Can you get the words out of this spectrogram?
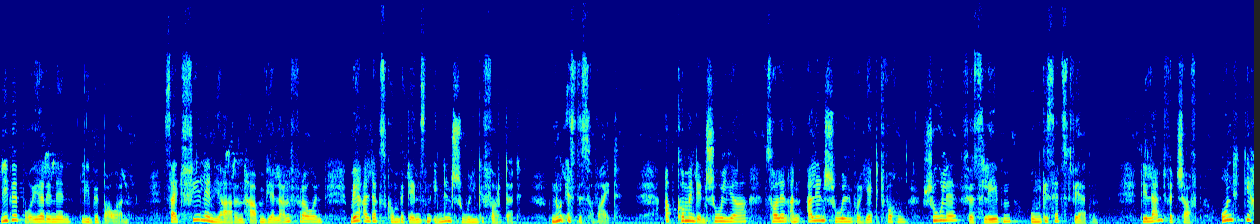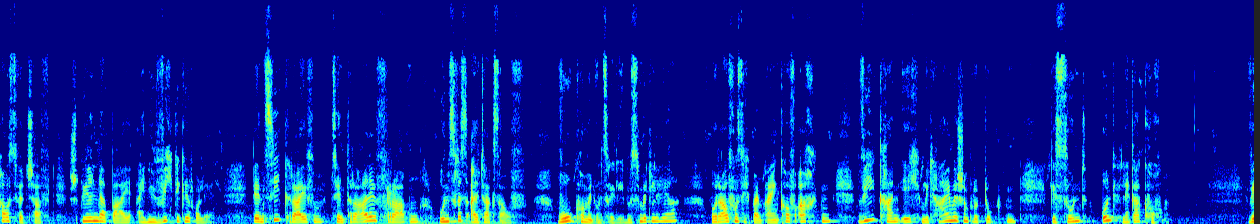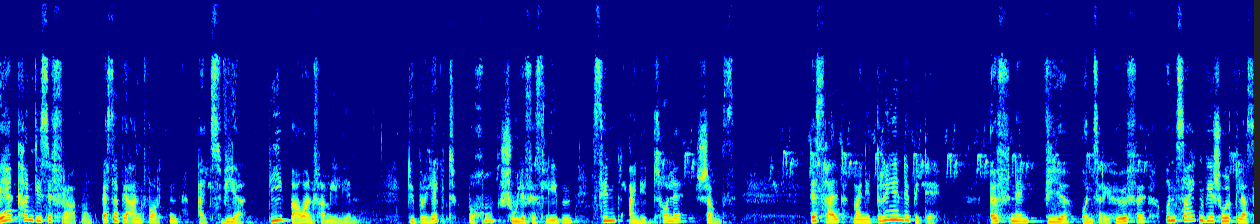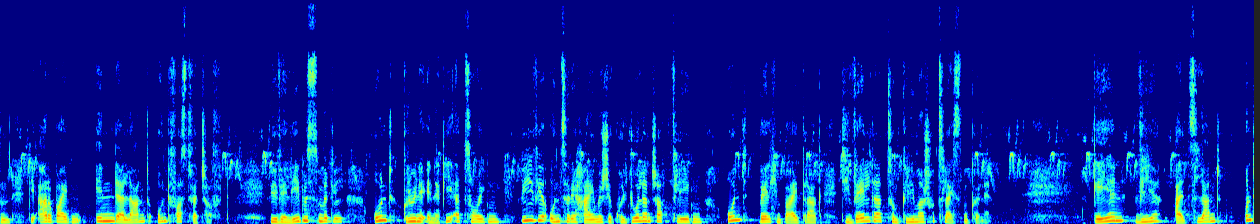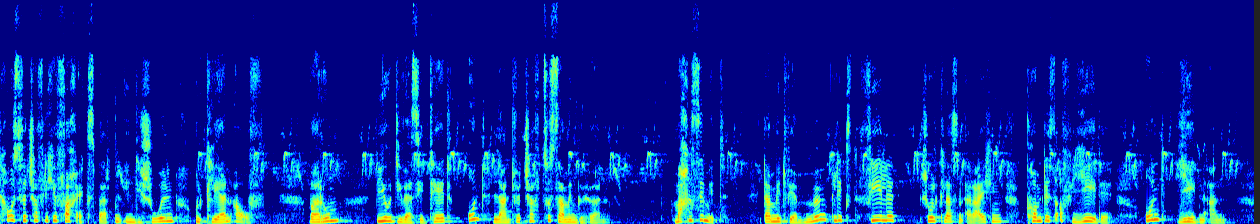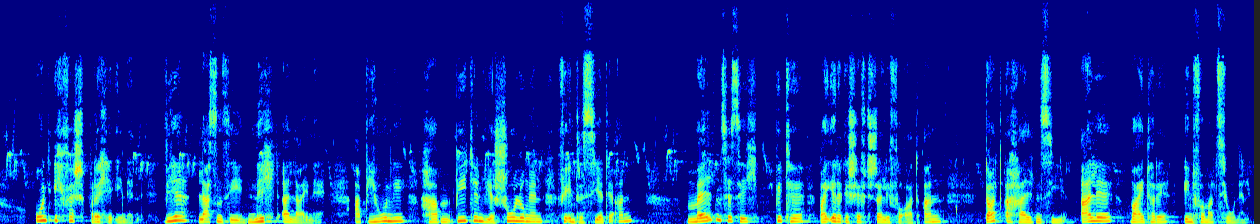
Liebe Bäuerinnen, liebe Bauern, seit vielen Jahren haben wir Landfrauen mehr Alltagskompetenzen in den Schulen gefordert. Nun ist es soweit. Ab kommenden Schuljahr sollen an allen Schulen Projektwochen Schule fürs Leben umgesetzt werden. Die Landwirtschaft und die Hauswirtschaft spielen dabei eine wichtige Rolle, denn sie greifen zentrale Fragen unseres Alltags auf. Wo kommen unsere Lebensmittel her? Worauf muss ich beim Einkauf achten? Wie kann ich mit heimischen Produkten gesund und lecker kochen? Wer kann diese Fragen besser beantworten als wir, die Bauernfamilien? Die Projektwochen Schule fürs Leben sind eine tolle Chance. Deshalb meine dringende Bitte, öffnen wir unsere Höfe und zeigen wir Schulklassen die Arbeiten in der Land- und Forstwirtschaft, wie wir Lebensmittel und grüne Energie erzeugen, wie wir unsere heimische Kulturlandschaft pflegen und welchen Beitrag die Wälder zum Klimaschutz leisten können. Gehen wir als Land- und hauswirtschaftliche Fachexperten in die Schulen und klären auf, warum Biodiversität und Landwirtschaft zusammengehören. Machen Sie mit. Damit wir möglichst viele Schulklassen erreichen, kommt es auf jede und jeden an. Und ich verspreche Ihnen, wir lassen Sie nicht alleine. Ab Juni haben, bieten wir Schulungen für Interessierte an. Melden Sie sich bitte bei Ihrer Geschäftsstelle vor Ort an. Dort erhalten Sie alle weitere Informationen.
